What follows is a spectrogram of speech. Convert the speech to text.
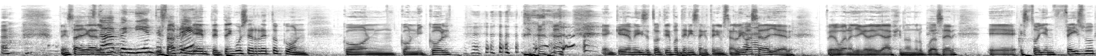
Pensaba llegar Estaba pendiente. Estaba pendiente. Tengo ese reto con con, con Nicole, en que ella me dice todo el tiempo tenis, que tenis. Lo iba a hacer ayer, pero bueno, llegué de viaje, no, no lo puedo hacer. Eh, estoy en Facebook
